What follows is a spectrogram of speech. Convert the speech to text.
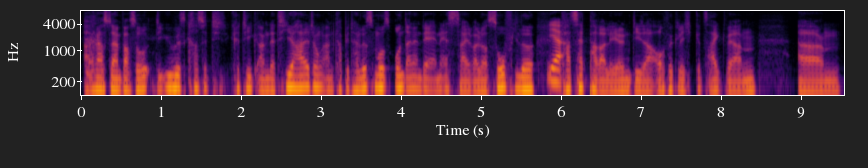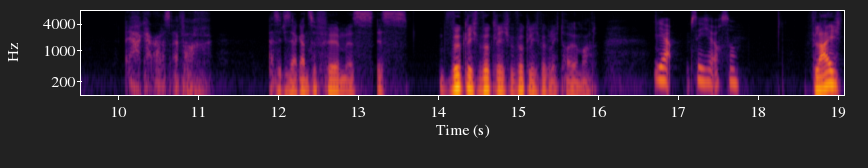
Aber dann hast du einfach so die übelst krasse T Kritik an der Tierhaltung, an Kapitalismus und an der NS-Zeit, weil du hast so viele Ja, KZ-Parallelen, die da auch wirklich gezeigt werden. Ähm, ja, keine Ahnung, das ist einfach. Also dieser ganze Film ist, ist wirklich, wirklich, wirklich, wirklich toll gemacht. ja, sehe ich auch so. Vielleicht,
